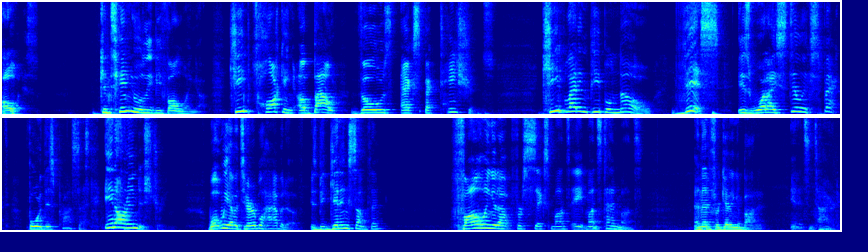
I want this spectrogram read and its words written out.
Always. Continually be following up. Keep talking about those expectations. Keep letting people know this is what I still expect for this process. In our industry, what we have a terrible habit of is beginning something, following it up for six months, eight months, 10 months, and then forgetting about it in its entirety.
